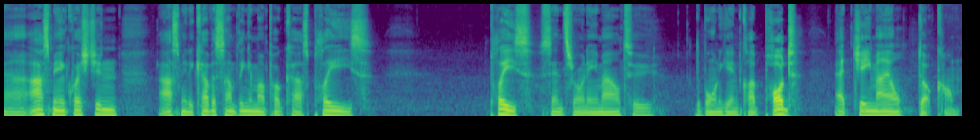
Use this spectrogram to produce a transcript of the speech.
uh, ask me a question, ask me to cover something in my podcast, please, please send through an email to the Born Again Club pod at gmail.com.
